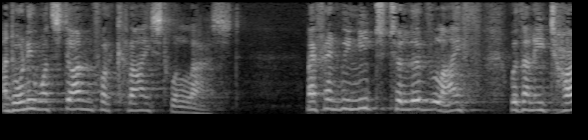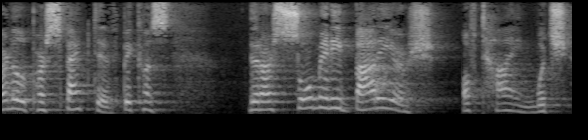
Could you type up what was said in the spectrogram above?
And only what's done for Christ will last. My friend, we need to live life with an eternal perspective because there are so many barriers of time which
